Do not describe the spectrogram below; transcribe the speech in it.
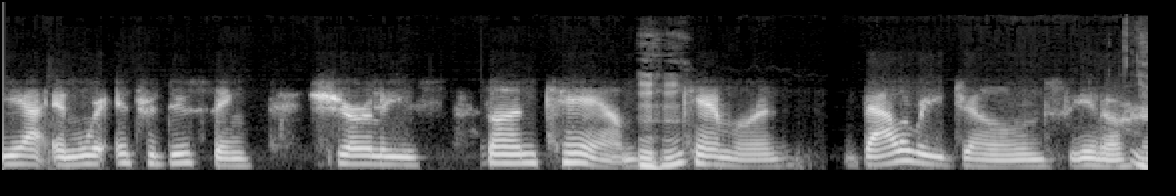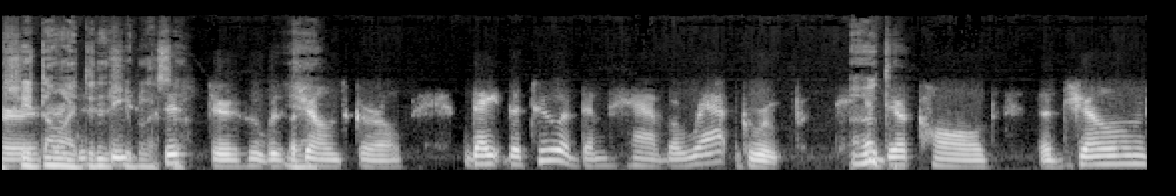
Yeah, and we're introducing Shirley's son, Cam Mhm. Cameron, Valerie Jones. You know her, She died, her didn't she, bless her? sister, who was Yeah. Jones Girl. They, the two of them, have a rap group, Okay. and they're called the Jones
